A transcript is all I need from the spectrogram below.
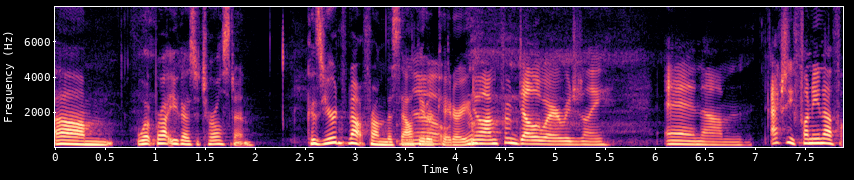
Um, what brought you guys to Charleston? Because you're not from the South either, Kate, are you? No, I'm from Delaware originally. And um, actually, funny enough,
